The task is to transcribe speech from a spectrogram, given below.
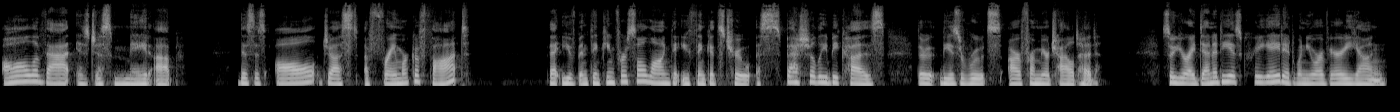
All of that is just made up. This is all just a framework of thought that you've been thinking for so long that you think it's true, especially because these roots are from your childhood. So your identity is created when you are very young.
